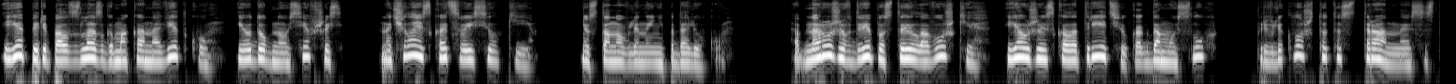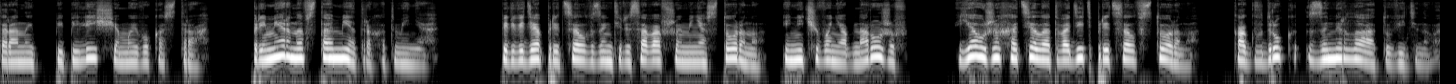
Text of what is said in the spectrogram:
я переползла с гамака на ветку и, удобно усевшись, начала искать свои силки, установленные неподалеку. Обнаружив две пустые ловушки, я уже искала третью, когда мой слух привлекло что-то странное со стороны пепелища моего костра примерно в ста метрах от меня. Переведя прицел в заинтересовавшую меня сторону и ничего не обнаружив, я уже хотела отводить прицел в сторону, как вдруг замерла от увиденного.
